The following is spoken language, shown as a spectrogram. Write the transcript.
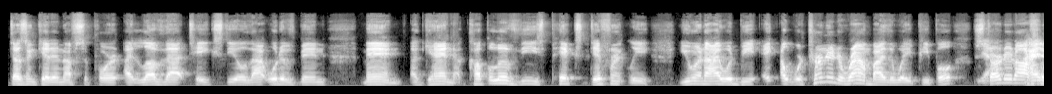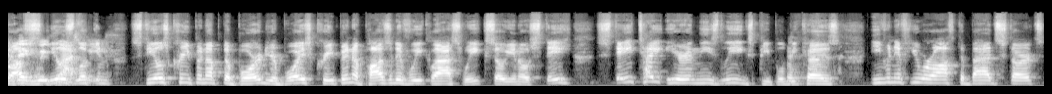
doesn't get enough support. I love that take Steele. That would have been man, again, a couple of these picks differently, you and I would be. Uh, we're turning around, by the way, people. Yeah, Started off rough. Steele's looking, week. Steele's creeping up the board. Your boy's creeping. A positive week last week, so you know, stay stay tight here in these leagues, people, because even if you were off to bad starts,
